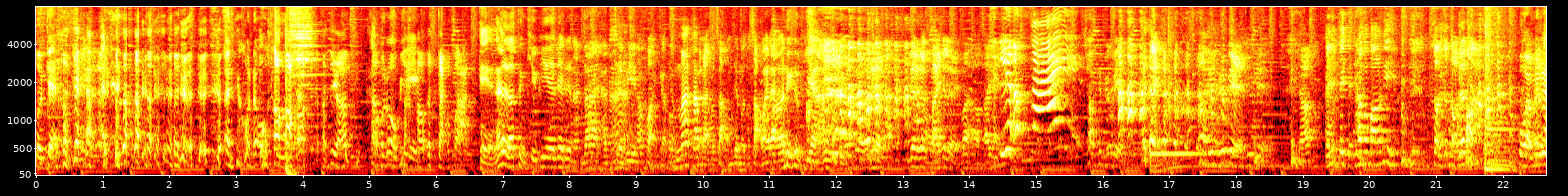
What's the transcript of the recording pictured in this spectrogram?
คนแก่คนแก่อันนี้คนหน้าอกจริงครับข้าวคนหน้าอกพี่เองเขาจักรบาทเก๋แล้วเดี๋ยวเราถึงคิวพี่เรียกด้วยนะได้ครับเชื่อพี่พักผ่อนกับขอบคุณมากครับ เวลสาวๆเดินมาสาวๆไว้แล้แล้ววนี่คือพีอาร์พี่เลือกเลือกเลือกไซส์กันเลยว่าเอาไซส์ไหนเลือกซ้ายชอบพี่พี่เบสพี่เบสพี่เบสครับไอ้ไอ้ทำเบาๆพี่ต่อจะต่อเรื่องป่วยไม่ได้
